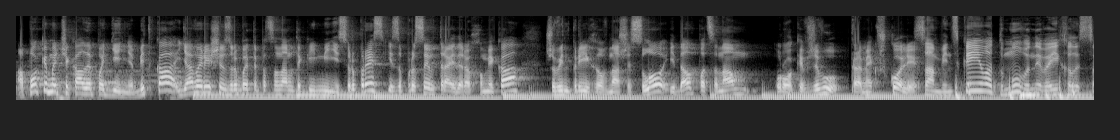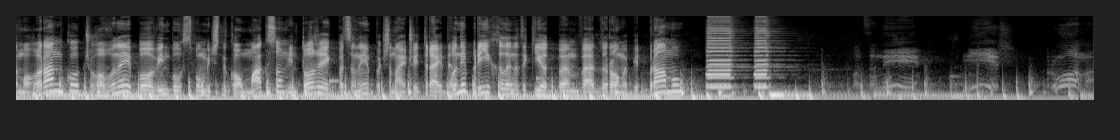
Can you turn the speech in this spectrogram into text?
А поки ми чекали падіння бітка, я вирішив зробити пацанам такий міні-сюрприз і запросив трейдера Хомяка, щоб він приїхав в наше село і дав пацанам уроки вживу, прям як в школі. Сам він з Києва, тому вони виїхали з самого ранку. Чого вони? Бо він був з помічником Максом. Він теж, як пацани, починаючий трейдер. Вони приїхали на такий от BMW до Роми під браму. Пацани, Міш, Рома.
